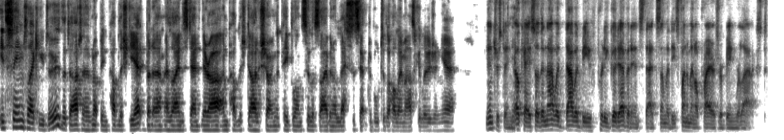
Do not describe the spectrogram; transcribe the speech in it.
It seems like you do. The data have not been published yet, but um, as I understand it, there are unpublished data showing that people on psilocybin are less susceptible to the hollow mask illusion. Yeah. Interesting. Yeah. Okay, so then that would that would be pretty good evidence that some of these fundamental priors are being relaxed.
